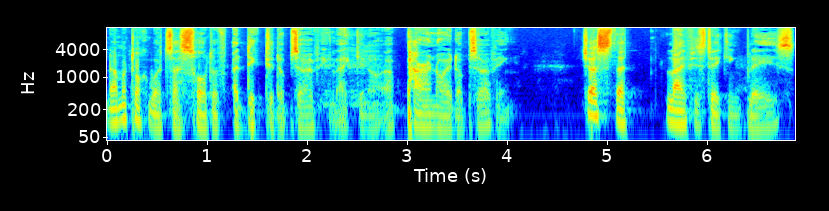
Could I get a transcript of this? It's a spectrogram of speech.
Now, I'm not talking about a sort of addicted observing, like, you know, a paranoid observing. Just that life is taking place,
